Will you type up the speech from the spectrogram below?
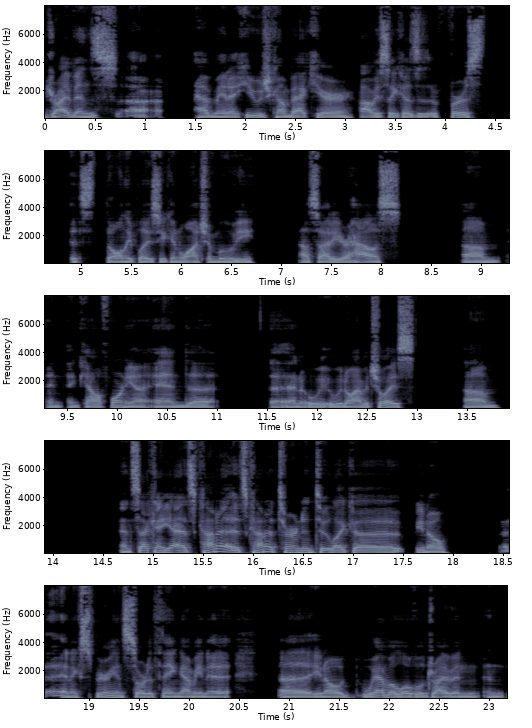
drive-ins uh, have made a huge comeback here. Obviously, because first, it's the only place you can watch a movie outside of your house, um, in in California, and uh, and we, we don't have a choice. Um, and second, yeah, it's kind of it's kind of turned into like a you know an experience sort of thing. I mean. It, uh, you know, we have a local drive-in in,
